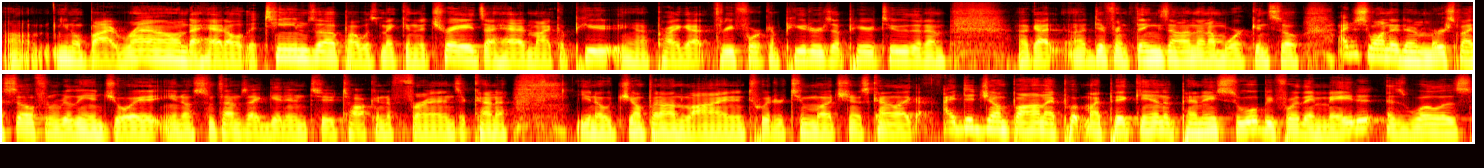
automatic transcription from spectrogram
um, you know, by round. I had all the teams up. I was making the trades. I had my computer. You know, I probably got three, four computers up here too that I'm. I got uh, different things on that I'm working. So I just wanted to immerse myself and really enjoy it. You know, sometimes I get into talking to friends or kind of, you know, jumping online and Twitter too much, and it's kind of like I did jump on. I put my pick in of Penei Sewell before they made it, as well as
